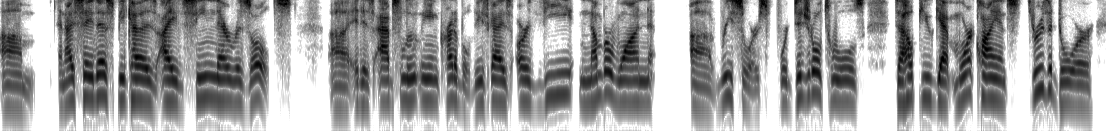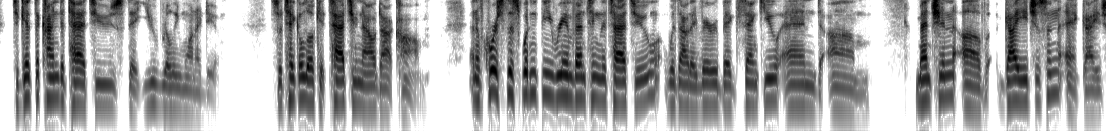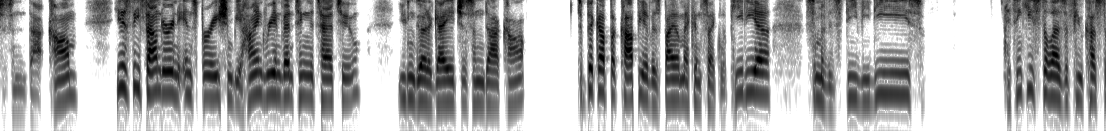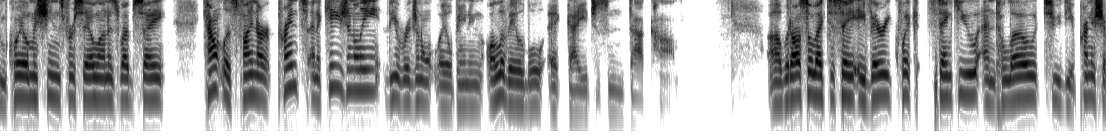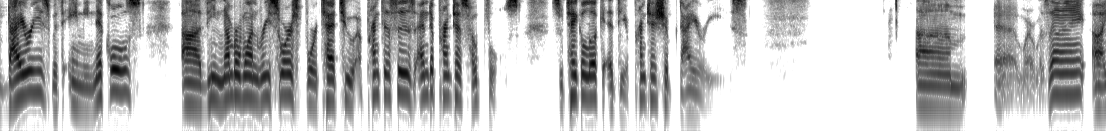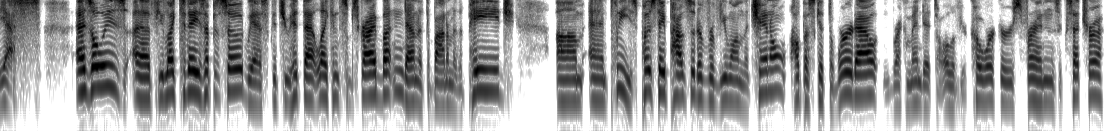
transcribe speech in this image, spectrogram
Um, and I say this because I've seen their results. Uh, it is absolutely incredible. These guys are the number one uh, resource for digital tools to help you get more clients through the door to get the kind of tattoos that you really want to do. So take a look at tattoonow.com. And of course, this wouldn't be reinventing the tattoo without a very big thank you and um, mention of Guy Aitchison at guyaitchison.com. He is the founder and inspiration behind reinventing the tattoo. You can go to guyaitchison.com to pick up a copy of his Biomech Encyclopedia, some of his DVDs. I think he still has a few custom coil machines for sale on his website countless fine art prints, and occasionally the original oil painting, all available at guyaitchison.com. Uh, would also like to say a very quick thank you and hello to the Apprenticeship Diaries with Amy Nichols, uh, the number one resource for tattoo apprentices and apprentice hopefuls. So take a look at the Apprenticeship Diaries. Um, uh, where was I? Uh, yes. As always, uh, if you like today's episode, we ask that you hit that like and subscribe button down at the bottom of the page. Um, and please post a positive review on the channel. Help us get the word out. Recommend it to all of your coworkers, friends, etc.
